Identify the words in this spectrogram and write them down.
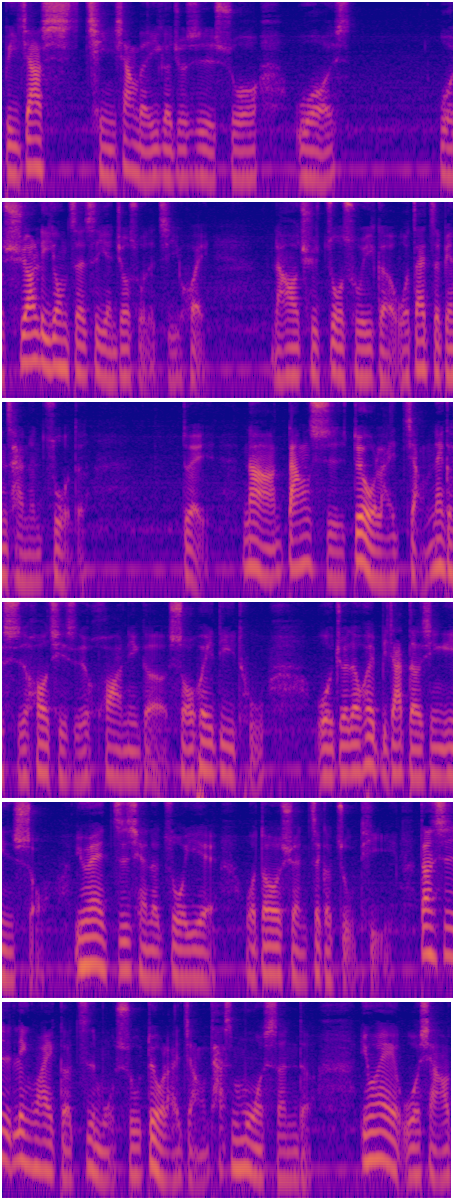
比较倾向的一个就是说我。我需要利用这次研究所的机会，然后去做出一个我在这边才能做的。对，那当时对我来讲，那个时候其实画那个手绘地图，我觉得会比较得心应手，因为之前的作业我都选这个主题。但是另外一个字母书对我来讲，它是陌生的，因为我想要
